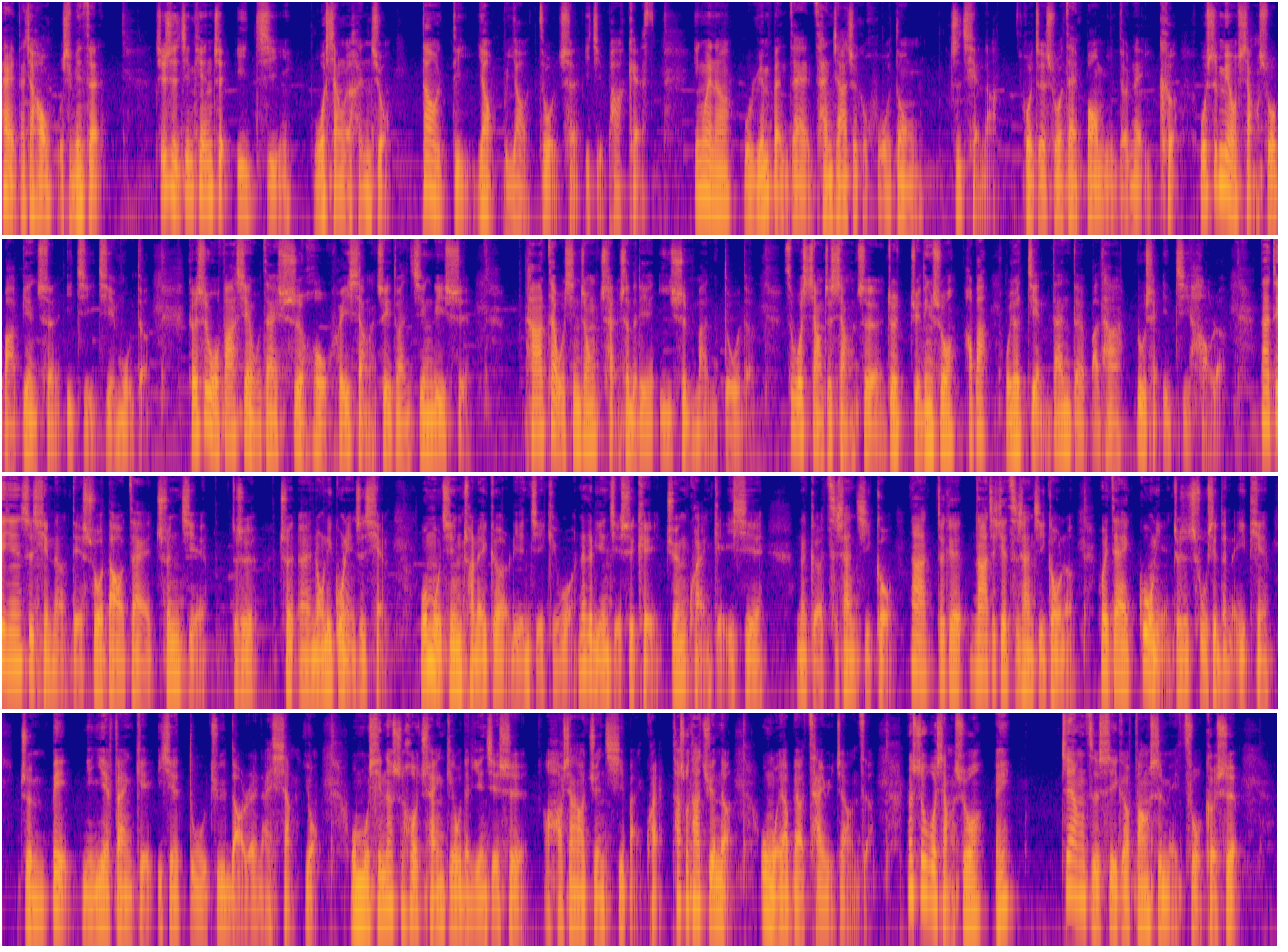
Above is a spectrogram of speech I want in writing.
嗨，大家好，我是 Vincent。其实今天这一集，我想了很久，到底要不要做成一集 Podcast？因为呢，我原本在参加这个活动之前呢、或者说在报名的那一刻，我是没有想说把它变成一集节目的。可是我发现，我在事后回想这段经历时，它在我心中产生的涟漪是蛮多的，所以我想着想着就决定说，好吧，我就简单的把它录成一集好了。那这件事情呢，得说到在春节，就是春呃农历过年之前，我母亲传了一个链接给我，那个链接是可以捐款给一些那个慈善机构。那这个那这些慈善机构呢，会在过年就是除夕的那一天。准备年夜饭给一些独居老人来享用。我母亲那时候传给我的连结是哦，好像要捐七百块。她说她捐了，问我要不要参与这样子。那时候我想说，诶，这样子是一个方式没错，可是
